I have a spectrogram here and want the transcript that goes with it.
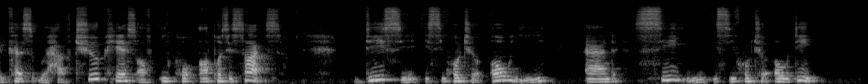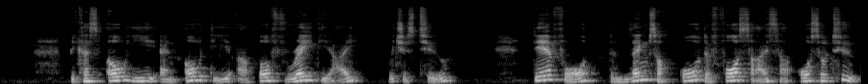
because we have two pairs of equal opposite sides. DC is equal to OE and CE is equal to OD. Because OE and OD are both radii, which is 2, therefore the lengths of all the four sides are also 2.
